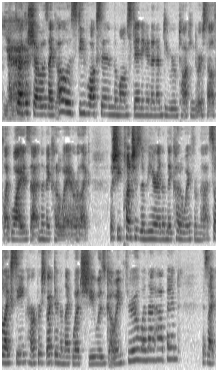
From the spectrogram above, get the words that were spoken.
Yeah. throughout the show is like, oh, Steve walks in, the mom's standing in an empty room talking to herself. Like, why is that? And then they cut away, or like, oh, she punches a mirror, and then they cut away from that. So like seeing her perspective and like what she was going through when that happened is like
